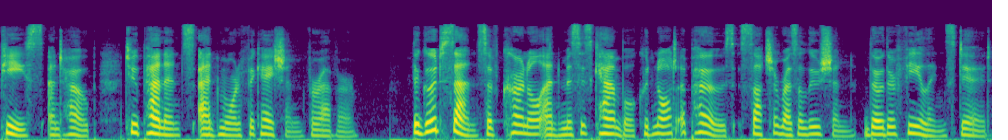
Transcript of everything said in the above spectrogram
peace and hope, to penance and mortification for ever. The good sense of Colonel and Mrs Campbell could not oppose such a resolution, though their feelings did.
